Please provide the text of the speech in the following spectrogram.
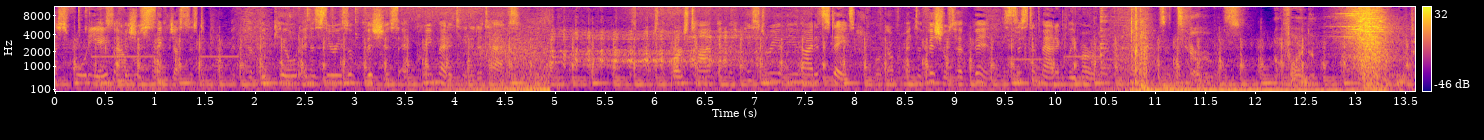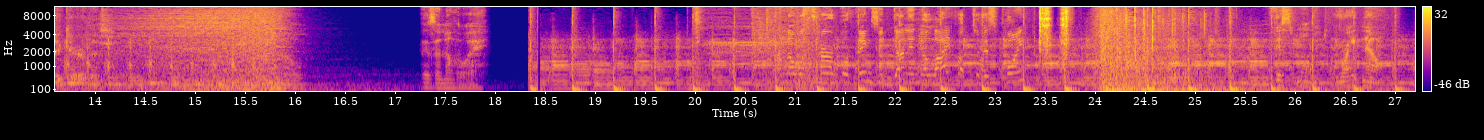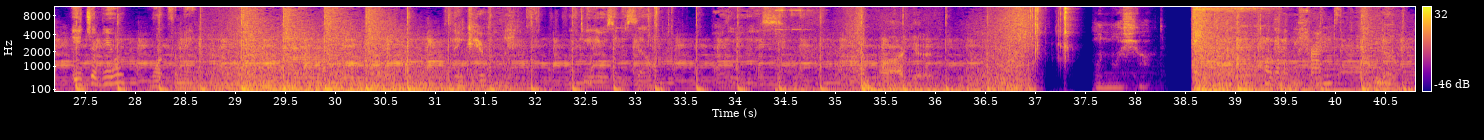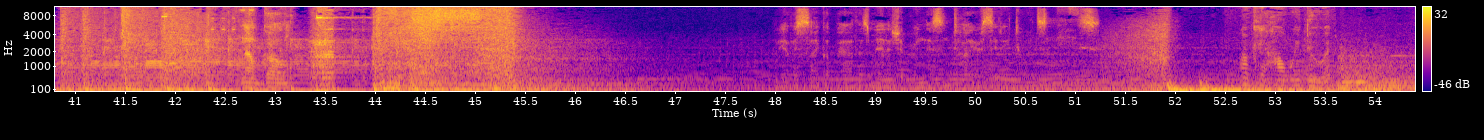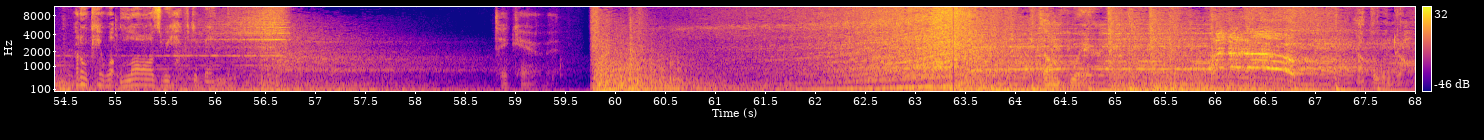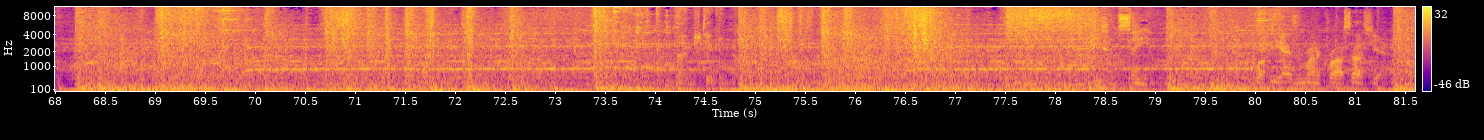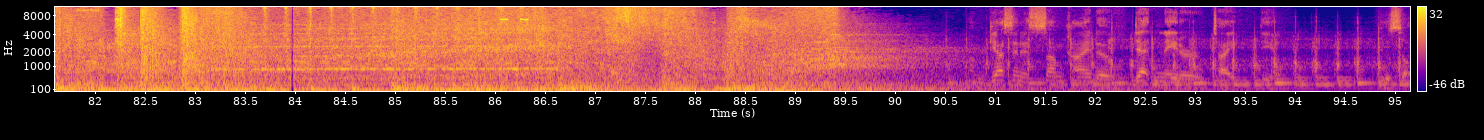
past 48 hours, officials the Justice Department have been killed in a series of vicious and premeditated attacks. It's the first time in the history of the United States where government officials have been systematically murdered. It's a terrorist. I'll find him. I'm gonna take care of this. No. There's another way. I know what terrible things you've done in your life up to this point. This moment, right now. Each of you, work for me. One shot. We're gonna be friends. No. Now go. We have a psychopath has managed to bring this entire city to its knees. I don't care how we do it. I don't care what laws we have to bend. Take care of it. Tell hasn't run across us yet. I'm guessing it's some kind of detonator type deal. So,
